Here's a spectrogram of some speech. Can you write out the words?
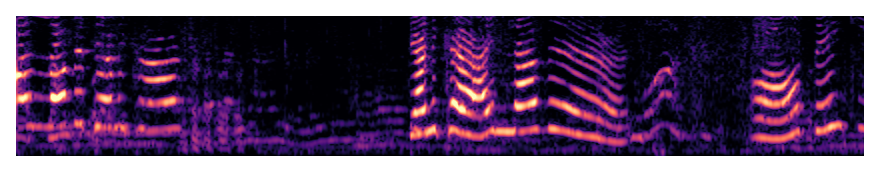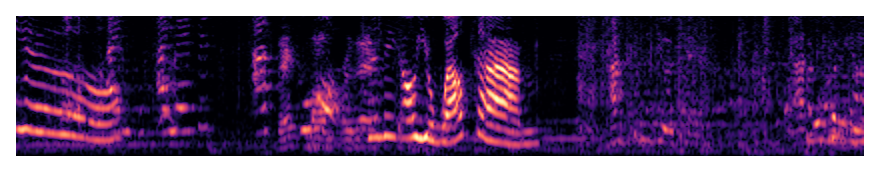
I love it, Danica. Danica, I love it. Oh, thank you. I, I made it at Thanks, school. mom, for this. Really? Oh, you're welcome. Ask him to do a kick. Ask him to do a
